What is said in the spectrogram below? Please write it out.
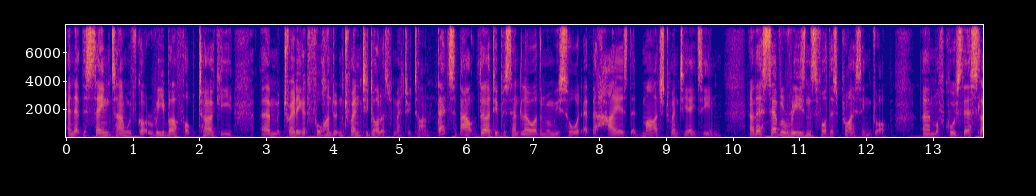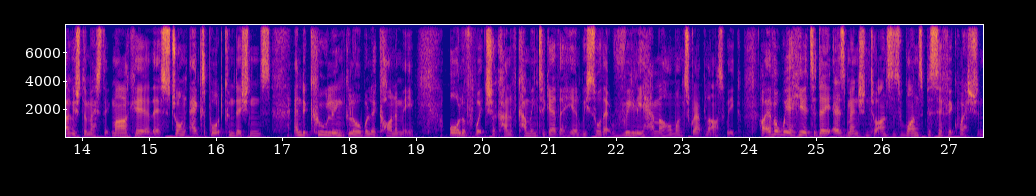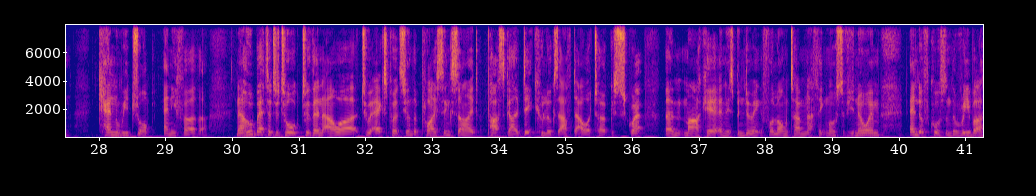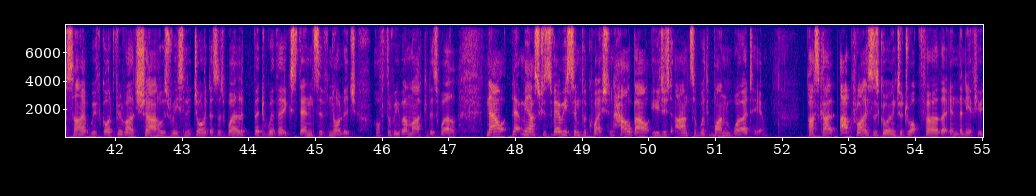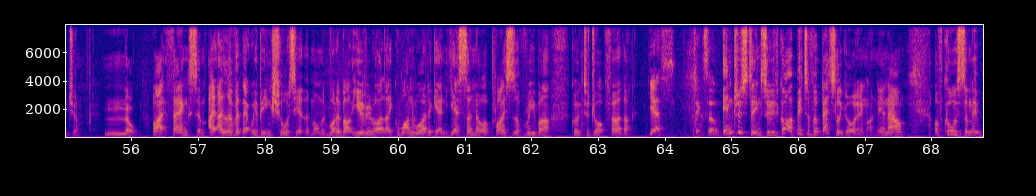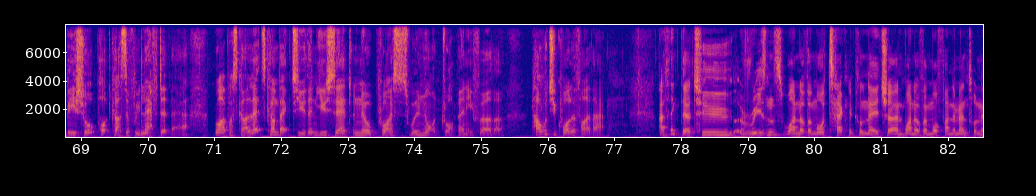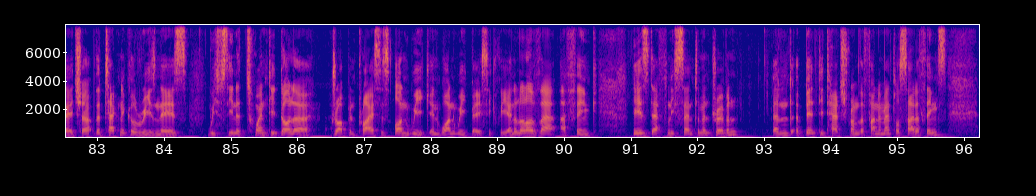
And at the same time, we've got rebar for Turkey um, trading at $420 per metric ton. That's about 30% lower than when we saw it at the highest at March 2018. Now, there are several reasons for this pricing drop. Um, of course, there's sluggish domestic market, there's strong export conditions, and a cooling global economy, all of which are kind of coming together here. And we saw that really hammer home on scrap last week. However, we are here today, as mentioned, to answer one specific question: Can we drop any further? Now, who better to talk to than our two experts on the pricing side, Pascal Dick, who looks after our Turkish scrap um, market and has been doing it for a long time, and I think most of you know him. And of course, on the rebar side, we've got Viral Shah, who's recently joined us as well, but with extensive knowledge of the rebar market as well. Now, let me ask you this very simple question. How about you just answer with one word here? Pascal, are prices going to drop further in the near future? No. Right, thanks. Um, I, I love it that we're being shorty at the moment. What about you, Viral? Like one word again, yes or no? Are prices of rebar going to drop further? Yes, I think so. Interesting. So we've got a bit of a battle going on here. Now, of course, um, it would be a short podcast if we left it there. Right, Pascal, let's come back to you then. You said no prices will not drop any further. How would you qualify that? I think there are two reasons, one of a more technical nature and one of a more fundamental nature. The technical reason is we've seen a $20 drop in prices on week, in one week basically. And a lot of that, I think, is definitely sentiment driven and a bit detached from the fundamental side of things.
